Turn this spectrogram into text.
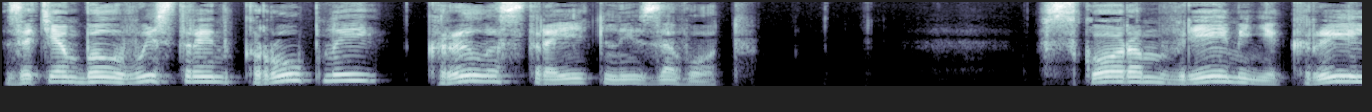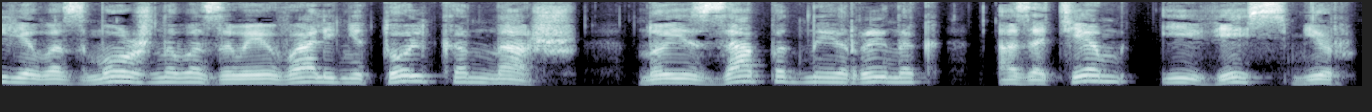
затем был выстроен крупный крылостроительный завод. В скором времени крылья возможного завоевали не только наш, но и западный рынок, а затем и весь мир.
